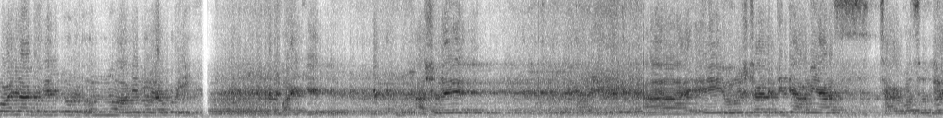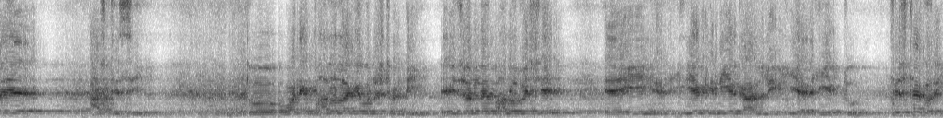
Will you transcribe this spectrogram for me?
বয়লার সেক্টর ধন্য আমি মনে করি। ভাইকে, আসলে এই অনুষ্ঠানটিতে আমি আজ চার বছর ধরে আসতেছি। তো অনেক ভালো লাগে অনুষ্ঠানটি, এই জন্য ভালোবেসে এই ইয়েকে নিয়ে গান লিখি আর কি একটু। চেষ্টা করি।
